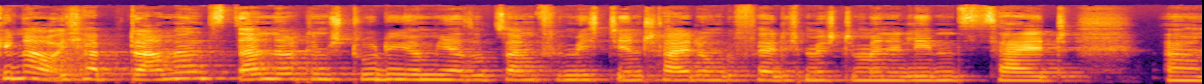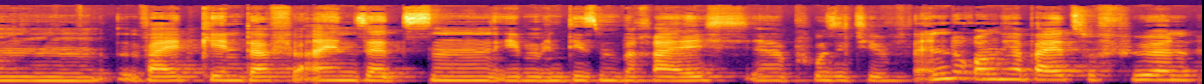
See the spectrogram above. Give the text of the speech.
Genau, ich habe damals dann nach dem Studium ja sozusagen für mich die Entscheidung gefällt, ich möchte meine Lebenszeit ähm, weitgehend dafür einsetzen, eben in diesem Bereich äh, positive Veränderungen herbeizuführen.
